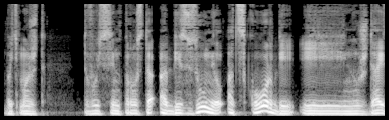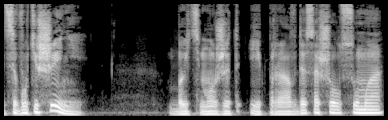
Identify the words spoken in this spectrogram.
Быть может, Твой сын просто обезумел от скорби и нуждается в утешении. Быть может, и правда сошел с ума.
